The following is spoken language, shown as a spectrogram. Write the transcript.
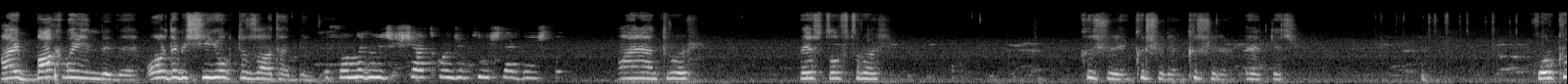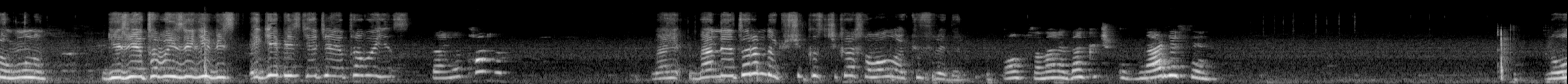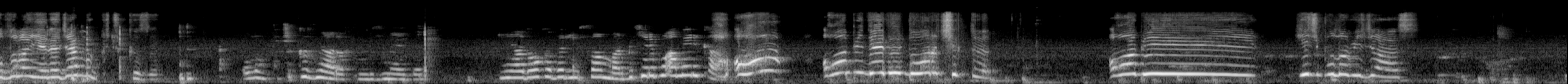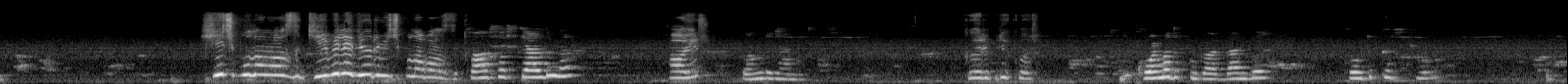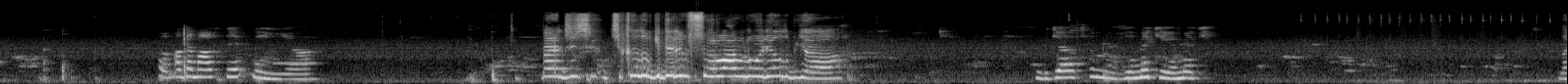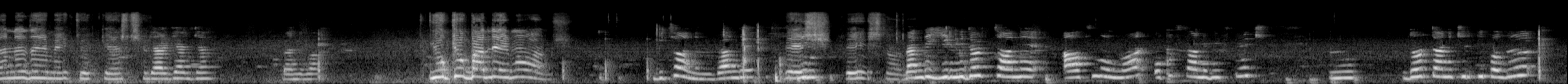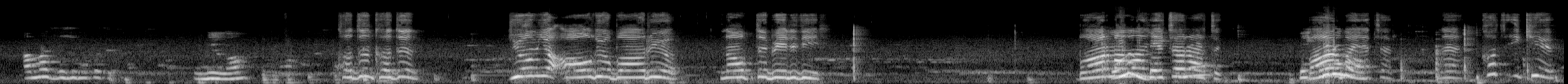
Hayır bakmayın dedi. Orada bir şey yoktur zaten dedi. E sonuna gülücük işareti koyunca bütün işler değişti. Aynen troll. Best of troll. Kır şuraya, kır şuraya, kır şuraya. Evet geç. Korkuyorum oğlum. Gece yatamayız Ege biz. Ege biz gece yatamayız. Ben yatarım. Ben, ben de yatarım da küçük kız çıkarsa vallahi küfür ederim. Oğlum sana neden küçük kız? Neredesin? Ne oldu lan yeneceğim mi küçük kızı? Oğlum küçük kız ne arasın bizim evde? Dünyada o kadar insan var. Bir kere bu Amerika. Aa! Abi dedi doğru çıktı. Abi! Hiç bulamayacağız. Hiç bulamazdık. Yemin ediyorum hiç bulamazdık. Sana ses geldi mi? Hayır. Bana da gelmedi. Gariplik var. Koymadık mı galiba? Bende koyduk gözüküyor. Oğlum adamı hasta etmeyin ya. Bence çı- çıkalım gidelim survival oynayalım ya. Bir gelsene. Yemek ye yemek. Bende de yemek yok gerçi. Gel gel gel. Bende var. Yok yok bende elma varmış. Bir tane mi? Bende 5 5 tane. Bende 24 tane altın elma, 30 tane biftek, 4 tane kirpi balığı ama zehirli patates. Ne lan? Kadın kadın. Diyorum ya ağlıyor bağırıyor. Ne yaptığı belli değil. Bağırma Oğlum, lan yeter artık. Bekle Bağırma yeter. Ne? Kat 2.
